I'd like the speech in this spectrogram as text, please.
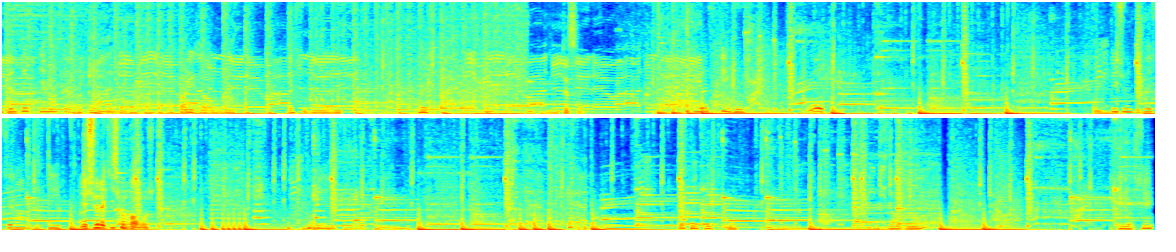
Ej, ten typ nie ma seta całego dobrego. Poliza, dobra. Jeszcze był jeden. Gdzie są? Ile Steve'ów? 1200 ranków Steve. Jeśli jakiś mu pomóż. Zabiję. Tutaj typku. Żadno. Już się?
